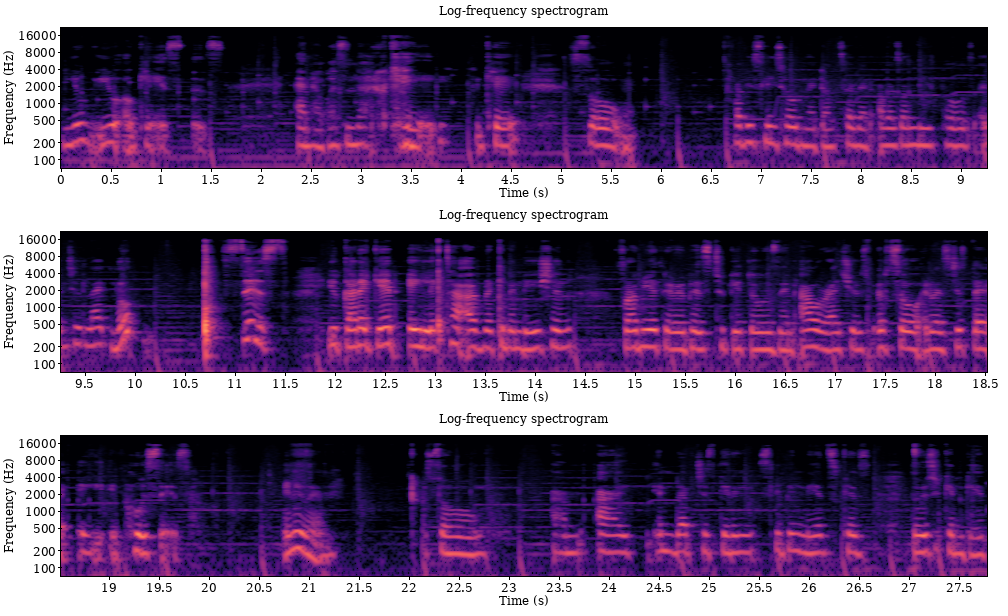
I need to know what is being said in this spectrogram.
you you okay sis and I was not okay. Okay. So obviously told my doctor that I was on these pills and she's like nope. Sis you gotta get a letter of recommendation from your therapist to get those I'll write you so it was just a, a, a process anyway so um I ended up just getting sleeping meds because those you can get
